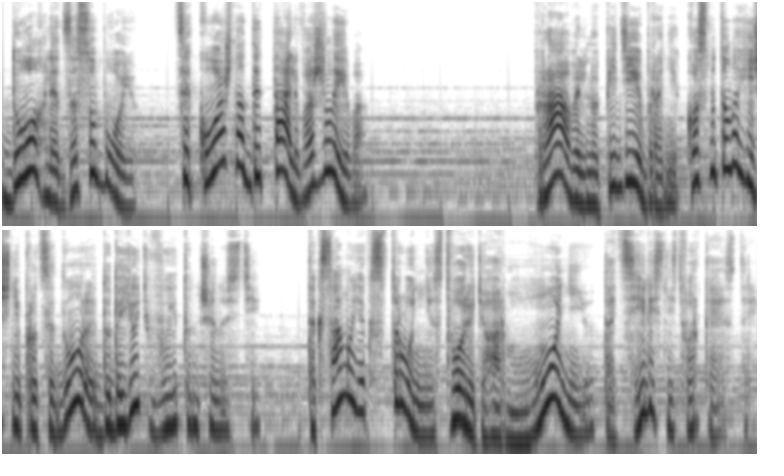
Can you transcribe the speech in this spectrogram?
догляд за собою. Це кожна деталь важлива. Правильно підібрані косметологічні процедури додають витонченості, так само як струнні створюють гармонію та цілісність в оркестрі.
